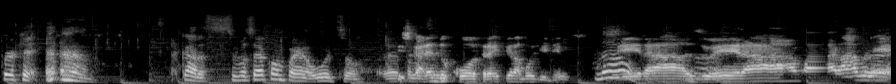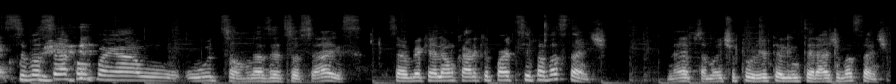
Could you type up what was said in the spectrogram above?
Por quê? Cara, se você acompanha o Hudson. É, Esse cara é do contra, hein? Pelo amor de Deus. Não. Zoeira, não. zoeira. Vai lá, moleque. Se você acompanhar o, o Hudson nas redes sociais, você vai ver que ele é um cara que participa bastante. Né? Principalmente o Twitter, ele interage bastante.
